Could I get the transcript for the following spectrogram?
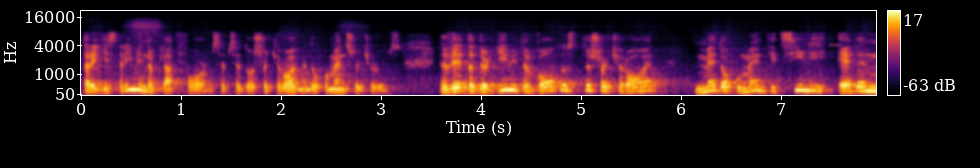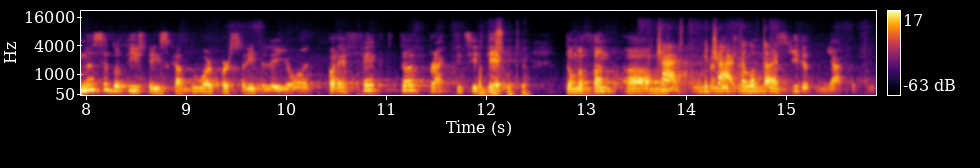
të regjistrimit në platformë, sepse do shoqërohet me dokument shoqërues, dhe të dërgimit të votës të shoqërohet me dokument i cili edhe nëse do të ishte i skaduar përsëri të lejohet për efekt të prakticitetit. Domethënë, um, unë mendoj që mund të zgjidhet me një akt të.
